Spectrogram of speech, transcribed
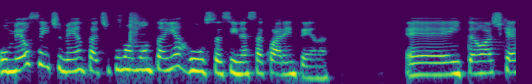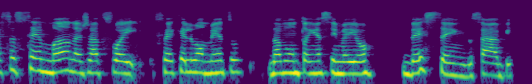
o meu sentimento tá tipo uma montanha russa, assim, nessa quarentena. É, então, acho que essa semana já foi, foi aquele momento da montanha, assim, meio descendo, sabe?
